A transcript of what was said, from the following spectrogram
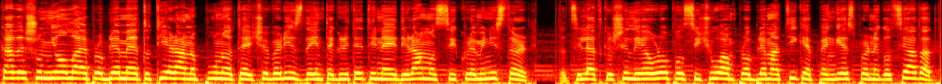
Ka dhe shumë njolla e probleme të tjera në punët e qeverisë dhe integritetin e Edi Ramës si kryeministër, të cilat Këshilli i Europës i quan problematike pengesë për negociatat,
